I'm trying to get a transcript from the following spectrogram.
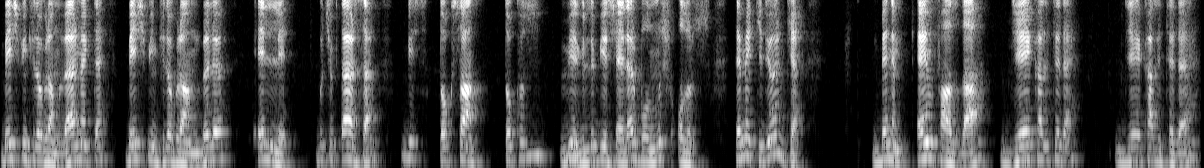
5000 kilogramı vermekte. 5000 kilogram bölü 50 buçuk dersem biz 99 virgüllü bir şeyler bulmuş oluruz. Demek ki diyorum ki benim en fazla C kalitede C kalitede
